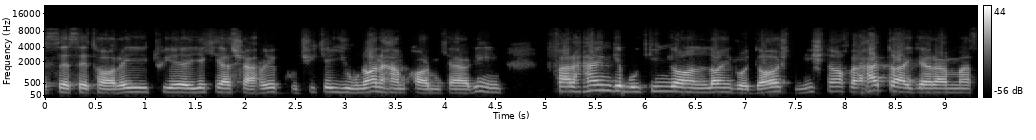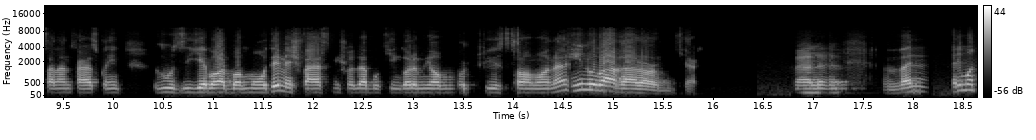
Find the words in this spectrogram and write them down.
سه ستاره توی یکی از شهرهای کوچیک یونان هم کار می‌کردیم فرهنگ بوکینگ آنلاین رو داشت میشناخت و حتی اگرم مثلا فرض کنید روزی یه بار با مودمش وصل می‌شد و بوکینگ ها رو می آورد توی سامانه این رو برقرار می‌کرد. بله. ولی ما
